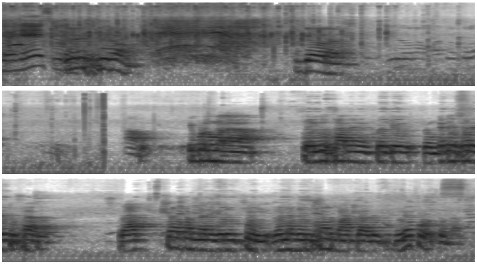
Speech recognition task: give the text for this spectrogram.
జై జై శ్రీ జై శ్రీరామ్. ఇంకెవరైనా? ఇప్పుడు మన తెలుగు సార్ అయినటువంటి వెంకటేశ్వర రెడ్డి సార్ రక్షాబంధన్ గురించి రెండు నిమిషాలు మాట్లాడుతుందిగా కోరుతున్నాను.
